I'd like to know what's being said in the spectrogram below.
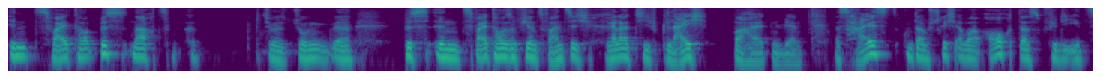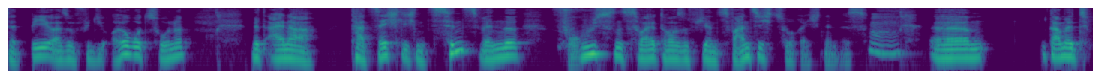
in 2000, bis nach, äh, beziehungsweise äh, bis in 2024 relativ gleich behalten werden. Das heißt unterm Strich aber auch, dass für die EZB, also für die Eurozone, mit einer tatsächlichen Zinswende frühestens 2024 zu rechnen ist. Hm. Ähm, damit,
